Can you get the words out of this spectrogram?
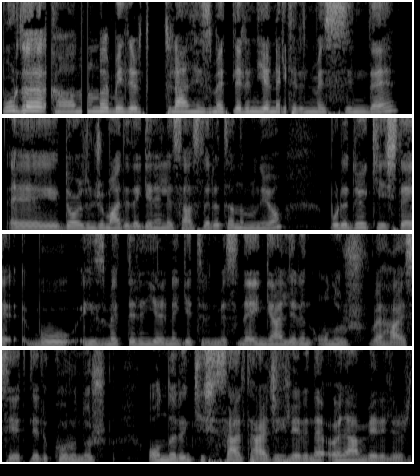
Burada kanunda belirtilen hizmetlerin yerine getirilmesinde dördüncü maddede genel esasları tanımlıyor. Burada diyor ki işte bu hizmetlerin yerine getirilmesinde engellerin onur ve haysiyetleri korunur. Onların kişisel tercihlerine önem verilir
